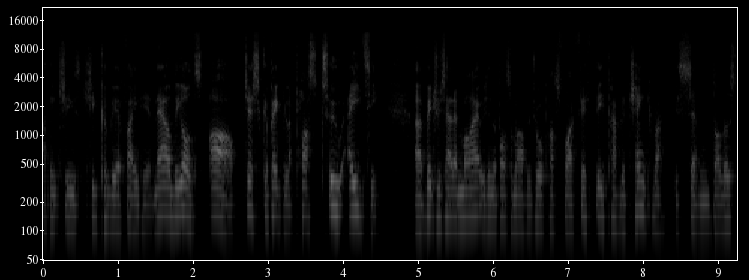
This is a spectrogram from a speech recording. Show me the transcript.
I think she's she could be a fade here. Now, the odds are Jessica Pegula plus 280. Uh, Beatrice Haddad-Maia, who's in the bottom half of the draw, plus 550. Pavlyuchenkova is $7.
